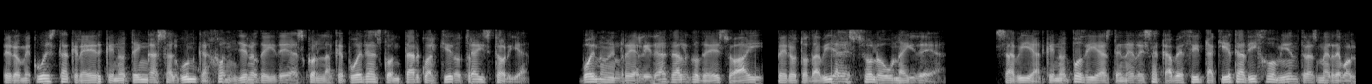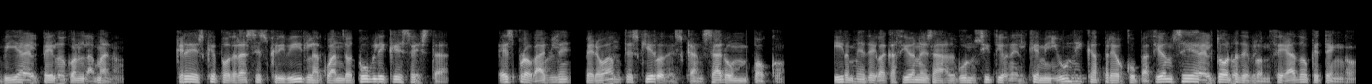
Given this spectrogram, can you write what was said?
pero me cuesta creer que no tengas algún cajón lleno de ideas con la que puedas contar cualquier otra historia. Bueno, en realidad algo de eso hay, pero todavía es solo una idea. Sabía que no podías tener esa cabecita quieta, dijo mientras me revolvía el pelo con la mano. ¿Crees que podrás escribirla cuando publiques esta? Es probable, pero antes quiero descansar un poco. Irme de vacaciones a algún sitio en el que mi única preocupación sea el tono de bronceado que tengo.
